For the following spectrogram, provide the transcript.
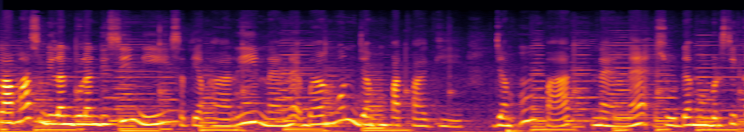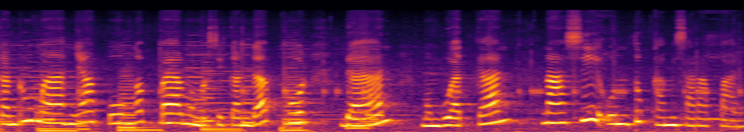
Selama 9 bulan di sini, setiap hari nenek bangun jam 4 pagi. Jam 4, nenek sudah membersihkan rumah, nyapu, ngepel, membersihkan dapur, dan membuatkan nasi untuk kami sarapan.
